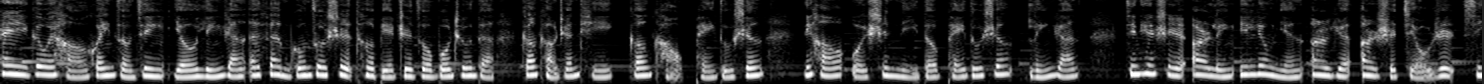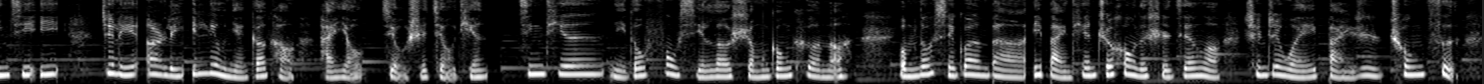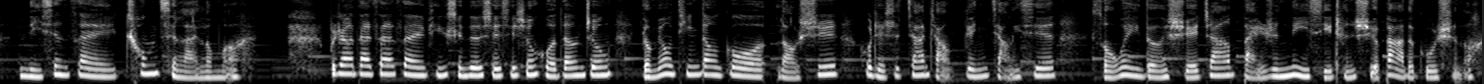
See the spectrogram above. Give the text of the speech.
嘿，各位好，欢迎走进由林然 FM 工作室特别制作播出的高考专题《高考陪读生》。你好，我是你的陪读生林然。今天是二零一六年二月二十九日，星期一，距离二零一六年高考还有九十九天。今天你都复习了什么功课呢？我们都习惯把一百天之后的时间了，称之为百日冲刺。你现在冲起来了吗？不知道大家在平时的学习生活当中有没有听到过老师或者是家长给你讲一些所谓的学渣百日逆袭成学霸的故事呢？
